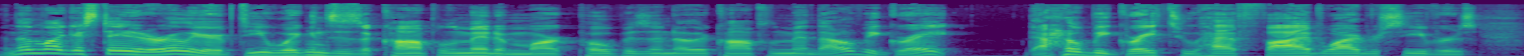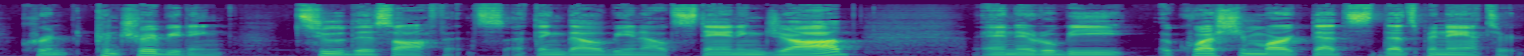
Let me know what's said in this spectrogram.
And then, like I stated earlier, if Dee Wiggins is a compliment and Mark Pope is another compliment, that would be great that'll be great to have five wide receivers contributing to this offense. I think that will be an outstanding job, and it'll be a question mark that's that's been answered.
